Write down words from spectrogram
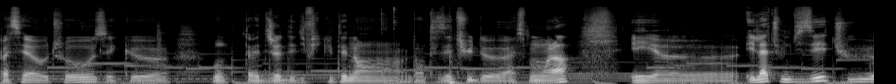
passé à autre chose et que bon t'avais déjà des difficultés dans, dans tes études euh, à ce moment-là et, euh, et là tu me disais tu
